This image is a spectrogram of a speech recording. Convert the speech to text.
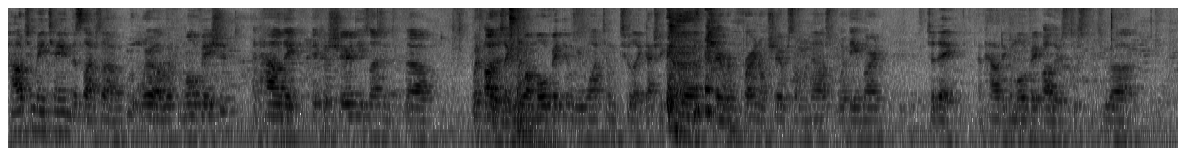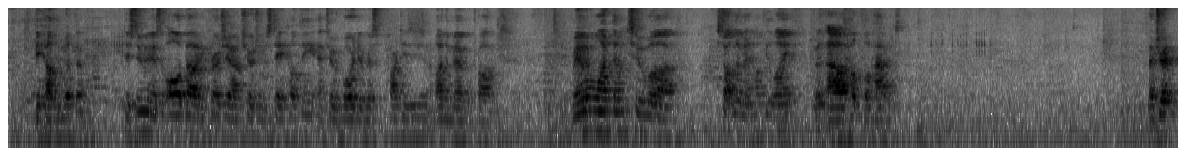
How to maintain this lifestyle w- with motivation and how they, they could share these lessons with, uh, with others. Like we want to motivate them, we want them to like actually share with a friend or share with someone else what they learned today and how they can motivate others to, to uh, be healthy with them. This unit is all about encouraging our children to stay healthy and to avoid the risk of heart disease and other medical problems. We really want them to uh, start living a healthy life with our helpful habits. Addre-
